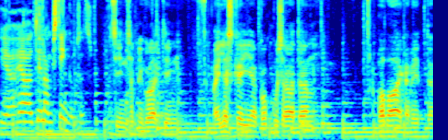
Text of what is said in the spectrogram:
ja head elamistingimused. siin saab nagu alati väljas käia, kokku saada, vaba aega veeta.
